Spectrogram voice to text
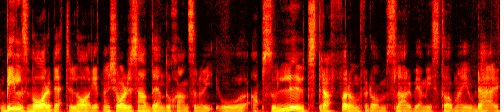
Bills var det bättre laget, men Chargers hade ändå chansen att, att absolut straffa dem för de slarviga misstag man gjorde här.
